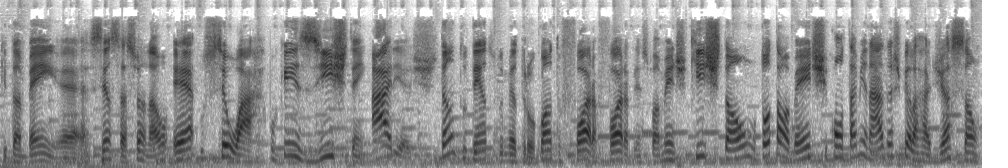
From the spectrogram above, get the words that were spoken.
que também é sensacional, é o seu ar. Porque existem áreas, tanto dentro do metrô quanto fora, fora principalmente, que estão totalmente contaminadas pela radiação.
